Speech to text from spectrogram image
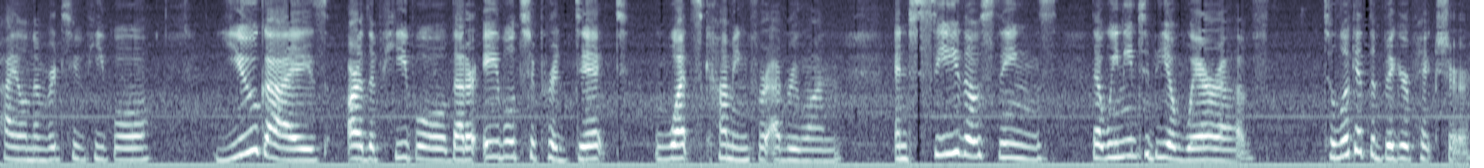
pile number two people. You guys are the people that are able to predict what's coming for everyone and see those things that we need to be aware of to look at the bigger picture.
